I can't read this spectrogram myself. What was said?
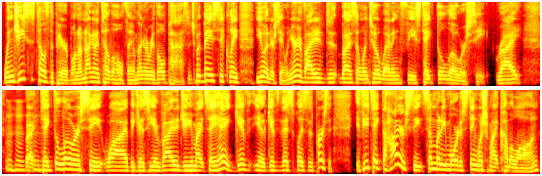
When Jesus tells the parable, and I'm not going to tell the whole thing, I'm not going to read the whole passage, but basically, you understand when you're invited to, by someone to a wedding feast, take the lower seat, right? Mm-hmm, right. Mm-hmm. Take the lower seat. Why? Because he invited you. He might say, "Hey, give you know, give this place to this person." If you take the higher seat, somebody more distinguished might come along,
